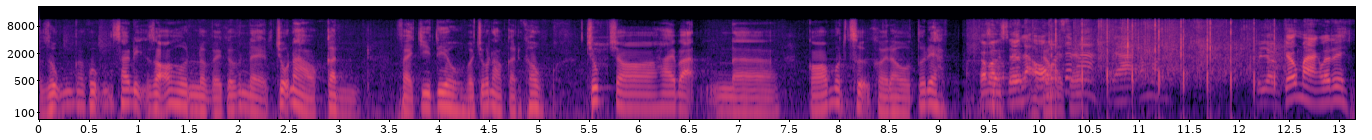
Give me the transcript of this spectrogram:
Dũng cũng xác định rõ hơn là về cái vấn đề chỗ nào cần phải chi tiêu và chỗ nào cần không chúc cho hai bạn à, có một sự khởi đầu tốt đẹp. Cảm ơn sếp. là ổn Cảm rồi ơn sếp ha. Dạ cảm ơn. Bây giờ kéo màn lên đi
